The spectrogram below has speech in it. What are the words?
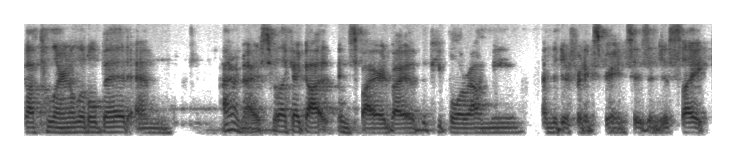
got to learn a little bit. And I don't know, I just feel like I got inspired by the people around me and the different experiences and just like,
